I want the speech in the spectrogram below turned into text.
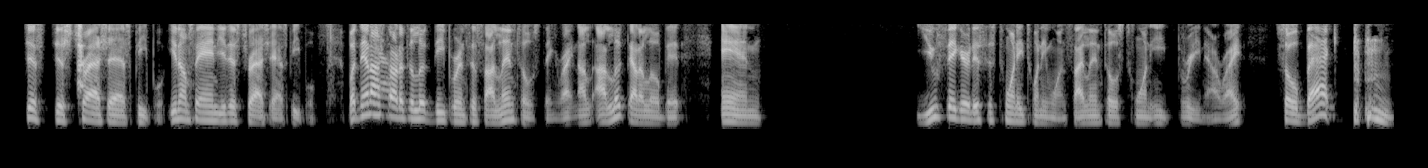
just just trash ass people. You know what I'm saying? You're just trash ass people. But then yeah. I started to look deeper into Silento's thing, right? And I, I looked at a little bit and you figure this is 2021. Silento's 23 now, right? So back and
